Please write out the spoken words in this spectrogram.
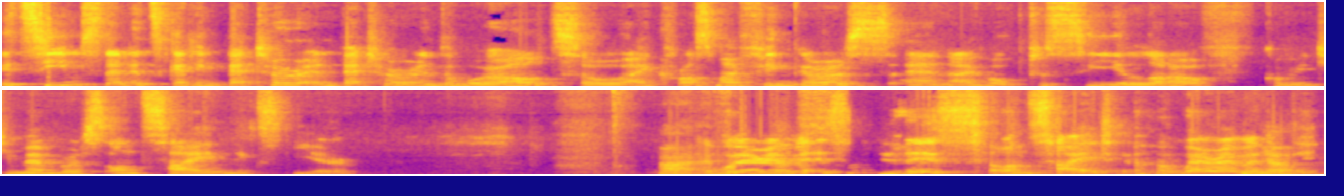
It seems that it's getting better and better in the world. So I cross my fingers and I hope to see a lot of community members on site next year. Ah, wherever this is on site, wherever yeah. it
